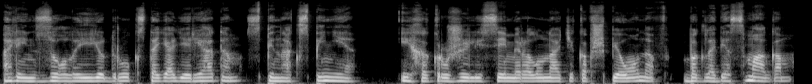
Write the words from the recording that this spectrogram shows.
а лень Зола и ее друг стояли рядом, спина к спине. Их окружили семеро лунатиков-шпионов во главе с магом.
